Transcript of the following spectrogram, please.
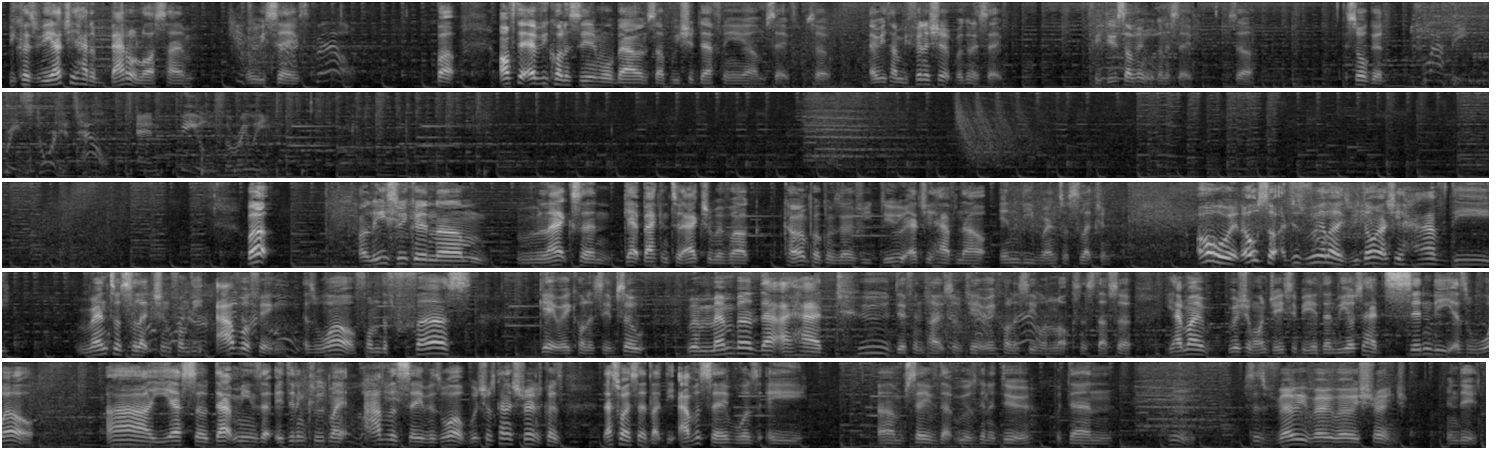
because we actually had a battle last time when we saved. But after every Coliseum or battle and stuff, we should definitely um, save. So every time we finish it, we're gonna save. If we do something, we're gonna save. So it's all good. At least we can um, relax and get back into action with our current Pokemon that we do actually have now in the rental selection. Oh, and also I just realized we don't actually have the rental selection from the other thing as well, from the first Gateway Coliseum. So remember that I had two different types of Gateway Coliseum unlocks and stuff. So you had my original one, JCB, and then we also had Cindy as well. Ah, yes, so that means that it did include my other save as well, which was kind of strange because that's why I said like the other save was a um, save that we was gonna do, but then, hmm, this is very, very, very strange, indeed.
